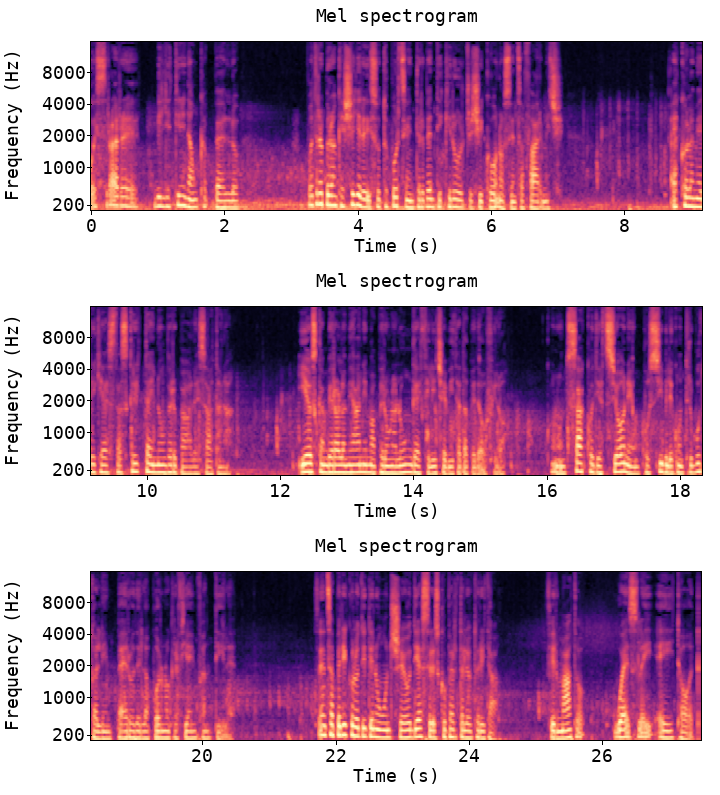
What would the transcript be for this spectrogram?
o estrarre bigliettini da un cappello. Potrebbero anche scegliere di sottoporsi a interventi chirurgici con o senza farmici. Ecco la mia richiesta scritta in non verbale, Satana. Io scambierò la mia anima per una lunga e felice vita da pedofilo con un sacco di azione e un possibile contributo all'impero della pornografia infantile. Senza pericolo di denunce o di essere scoperta alle autorità. Firmato Wesley A. Todd,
